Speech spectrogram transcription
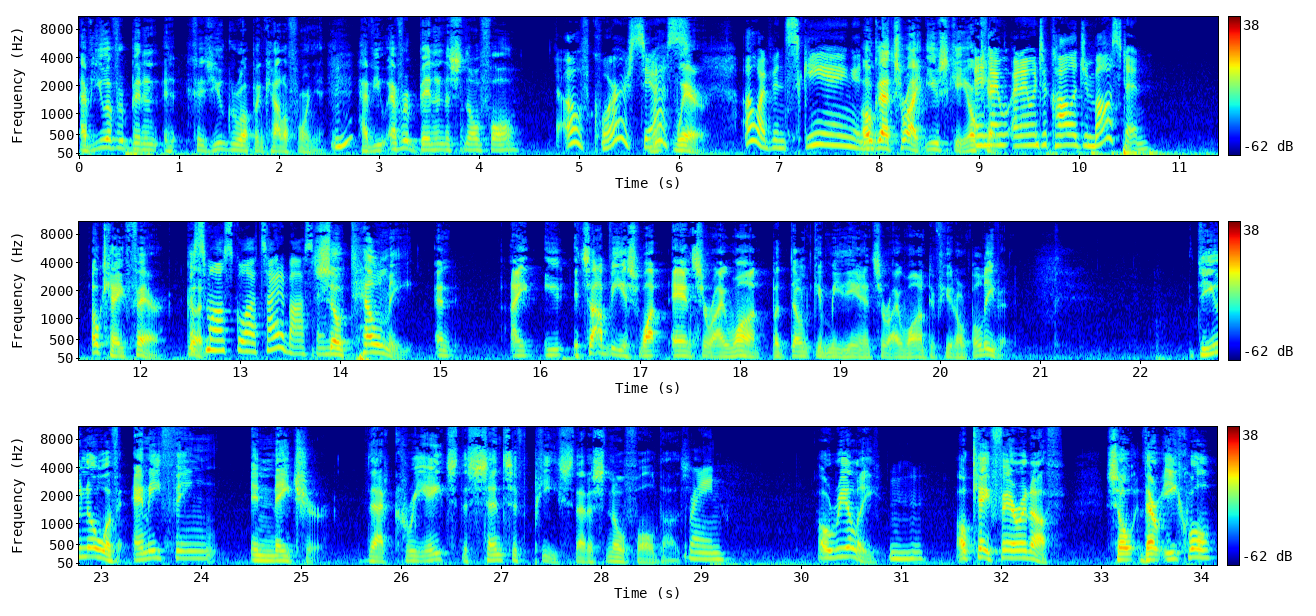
have you ever been in because you grew up in California. Mm-hmm. Have you ever been in a snowfall? Oh, of course, yes. Where? Oh, I've been skiing and Oh, that's right. You ski. Okay. and I and I went to college in Boston, okay, fair. a Good. small school outside of Boston. So tell me, and I, it's obvious what answer I want, but don't give me the answer I want if you don't believe it. Do you know of anything in nature that creates the sense of peace that a snowfall does? rain. Oh, really? Mm-hmm. Okay, fair enough. So they're equal.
